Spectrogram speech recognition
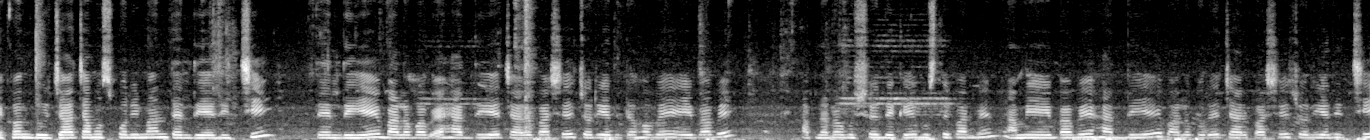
এখন দুই চা চামচ পরিমাণ তেল দিয়ে দিচ্ছি। তেল দিয়ে ভালোভাবে হাত দিয়ে চারপাশে চড়িয়ে দিতে হবে এইভাবে। আপনারা অবশ্যই দেখে বুঝতে পারবেন। আমি এইভাবে হাত দিয়ে ভালো করে চারপাশে চড়িয়ে দিচ্ছি।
